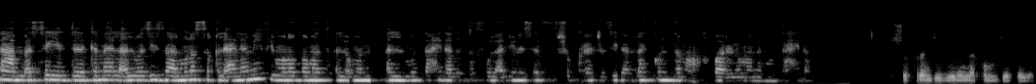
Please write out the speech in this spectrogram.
نعم السيد كمال الوزيزة المنسق الإعلامي في منظمة الأمم المتحدة للطفولة اليونيسف. شكرا جزيلا لك. كنت مع أخبار الأمم المتحدة. شكرا جزيلا لكم جزيلا.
